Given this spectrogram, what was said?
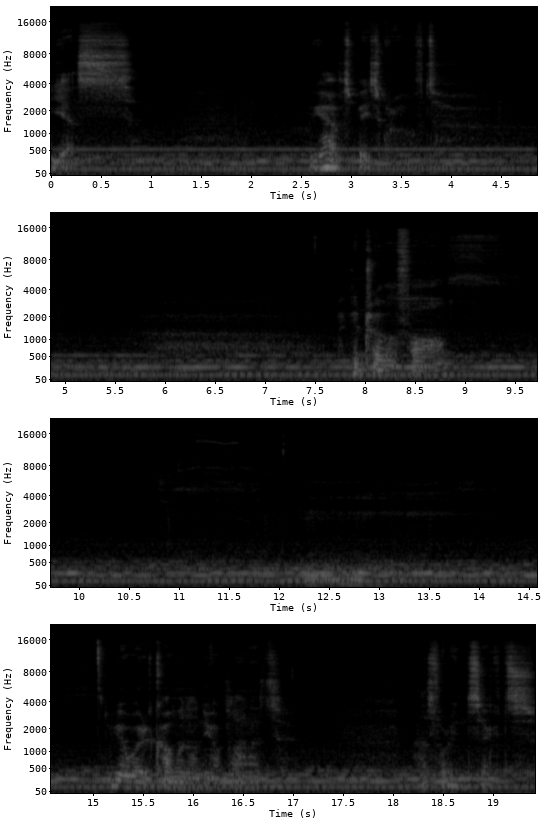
yes, we have a spacecraft. Travel far. Mm. We are very common on your planet. As for insects,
